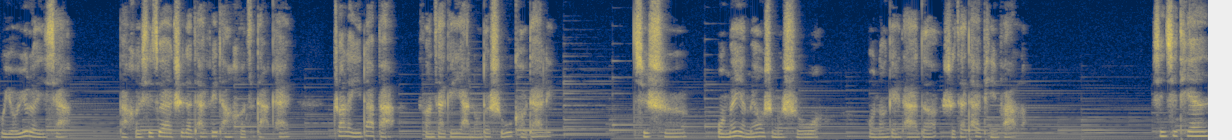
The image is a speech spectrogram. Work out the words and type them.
我犹豫了一下，把荷西最爱吃的太妃糖盒子打开，抓了一大把，放在给雅奴的食物口袋里。其实我们也没有什么食物，我能给他的实在太贫乏了。星期天，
